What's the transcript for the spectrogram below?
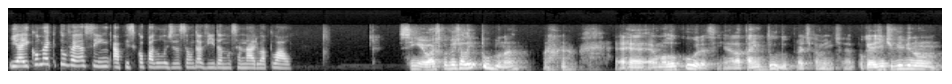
E aí, como é que tu vê, assim, a psicopatologização da vida no cenário atual? Sim, eu acho que eu vejo ela em tudo, né? é, é uma loucura, assim, ela está em tudo, praticamente, né? Porque a gente vive num...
